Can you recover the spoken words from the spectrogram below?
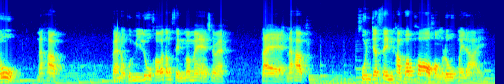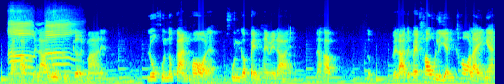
ลูกนะครับ แฟนของคุณมีลูกเขาก็ต้องเซ็นว่าแม่ใช่ไหมแต่นะครับ คุณจะเซ็นคำว่าพ่อของลูกไม่ได้นะครับ เวลาลูกคุณเกิดมาเนี่ย ลูกคุณต้องการพ่อเนี่ยคุณก็เป็นให้ไม่ได้นะครับ เวลาจะไปเข้าเรียนเข้าอะไรเงี้ย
